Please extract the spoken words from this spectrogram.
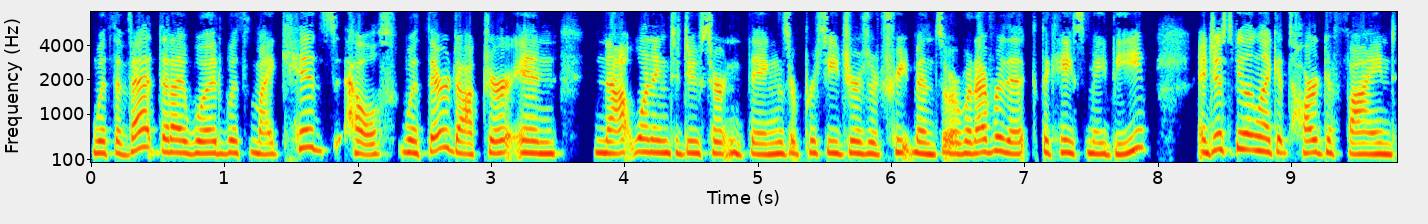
with the vet that I would with my kids' health with their doctor in not wanting to do certain things or procedures or treatments or whatever the, the case may be. And just feeling like it's hard to find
